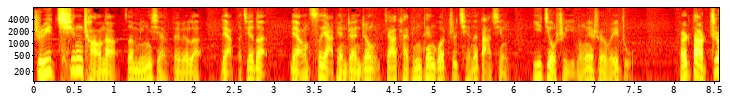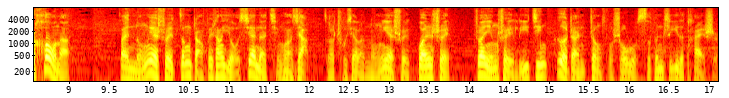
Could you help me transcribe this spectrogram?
至于清朝呢，则明显分为了两个阶段：两次鸦片战争加太平天国之前的大清，依旧是以农业税为主；而到之后呢，在农业税增长非常有限的情况下，则出现了农业税、关税、专营税、厘金各占政府收入四分之一的态势。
